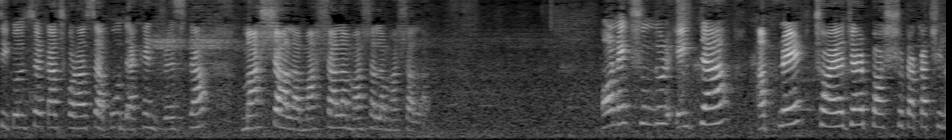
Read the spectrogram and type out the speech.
সিকোয়েন্সের কাজ করা আছে আপু। দেখেন ড্রেসটা মাশাআল্লাহ মাশাআল্লাহ মাশাআল্লাহ মাশাআল্লাহ। অনেক সুন্দর। এইটা আপনার ছয় হাজার পাঁচশো টাকা ছিল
